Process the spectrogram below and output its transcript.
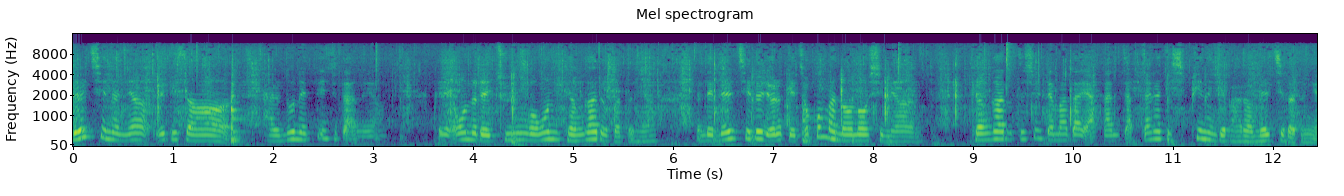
멸치는요 여기서 잘 눈에 띄지도 않아요. 그냥 오늘의 주인공은 견과류거든요. 근데 멸치를 이렇게 조금만 넣어 놓으시면 견과류 드실 때마다 약간 짭짤하게 씹히는 게 바로 멸치거든요.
